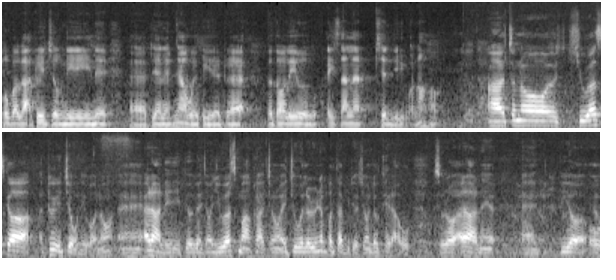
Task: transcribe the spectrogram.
ဟိုဘက်ကအတွေ့အကြုံတွေနဲ့အဲပြန်လဲမျှဝေပေးတဲ့အတွက်တော်တော်လေးကိုအိတ်ဆန်းလက်ဖြစ်နေပြီပေါ့နော်ဟုတ်ပြောကြအာကျွန်တော် US ကအတွေ့အကြုံတွေပေါ့နော်အဲအဲ့ဒါလေးတွေပြောပြကျွန်တော် US မှာကကျွန်တော်အဲ jewelry နဲ့ပတ်သက်ပြီးတော့ကျွန်တော်လုပ်ခဲ့တာကိုဆိုတော့အဲ့ဒါနဲ့အဲပြီးတော့ဟို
